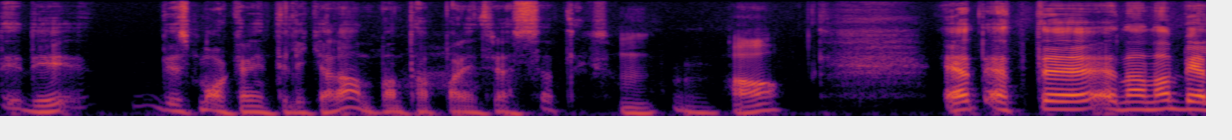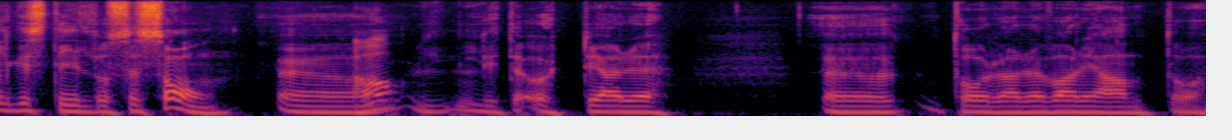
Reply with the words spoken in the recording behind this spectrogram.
det, det, det, smakar inte likadant, man tappar intresset. Liksom. Mm. Mm. Ja. Ett, ett, eh, en annan belgisk stil då, säsong. Uh, ja. Lite örtigare eh, torrare variant. Och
